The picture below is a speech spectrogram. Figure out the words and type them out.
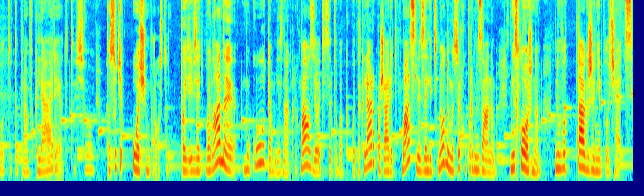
Вот это прям в кляре, вот это все. По сути, очень просто. Взять бананы, муку, там, не знаю, крахмал, сделать из этого какой-то кляр, пожарить в масле, залить медом и сверху пармезаном. Несложно. Но вот так же не получается.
